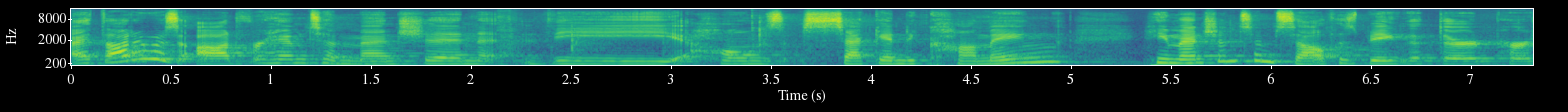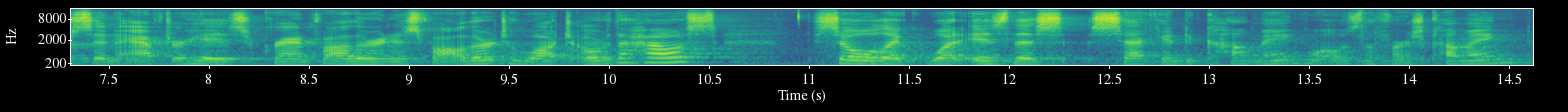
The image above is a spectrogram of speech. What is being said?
I thought it was odd for him to mention the home's second coming. He mentions himself as being the third person after his grandfather and his father to watch over the house. So, like, what is this second coming? What was the first coming?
